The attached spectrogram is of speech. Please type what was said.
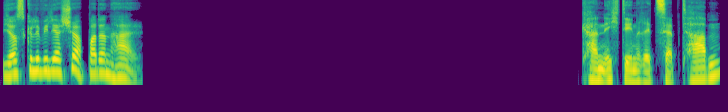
Jag skulle vilja köpa den här. Kann ich den Rezept haben?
